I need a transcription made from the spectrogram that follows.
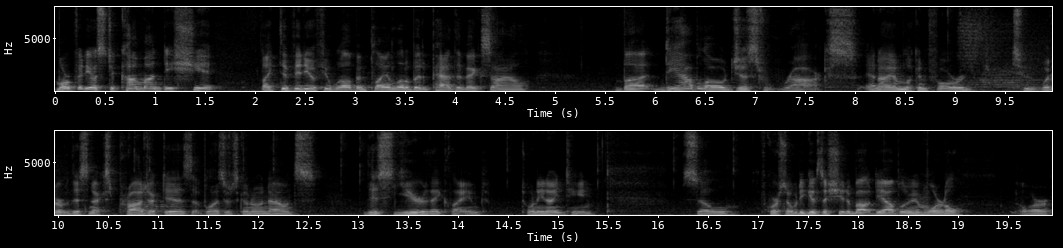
more videos to come on this shit. Like the video, if you will. I've been playing a little bit of Path of Exile. But Diablo just rocks. And I am looking forward to whatever this next project is that Blizzard's going to announce this year, they claimed, 2019. So, of course, nobody gives a shit about Diablo Immortal or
